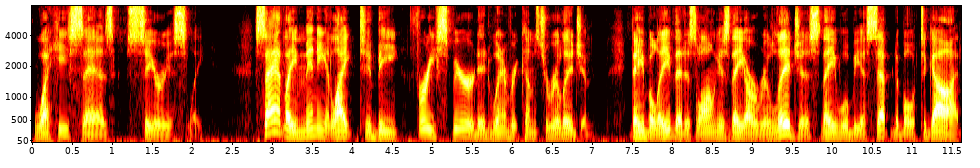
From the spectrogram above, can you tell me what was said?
what he says seriously. Sadly, many like to be free spirited whenever it comes to religion. They believe that as long as they are religious, they will be acceptable to God.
